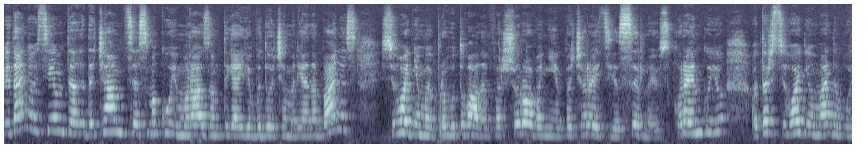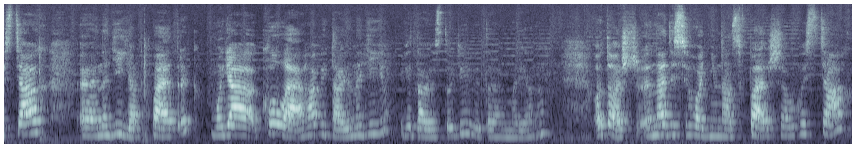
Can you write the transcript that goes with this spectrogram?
Вітання усім телеглядачам. Це смакуємо разом. Та я її ведуча Мар'яна Баняс. Сьогодні ми приготували фаршировані печериці з сирною скоринкою. Отож, сьогодні у мене в гостях е, Надія Петрик, моя колега. Вітаю Надію. Вітаю студію, вітаю Мар'яну. Отож, Надя сьогодні в нас вперше в гостях.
